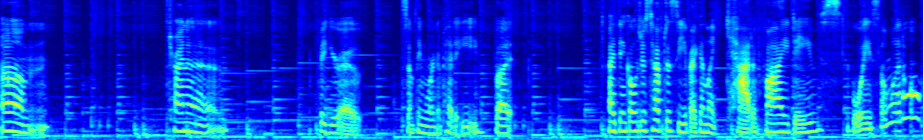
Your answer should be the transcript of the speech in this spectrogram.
um. Trying to figure out something more Nepeta y, but I think I'll just have to see if I can, like, catify Dave's voice a little.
